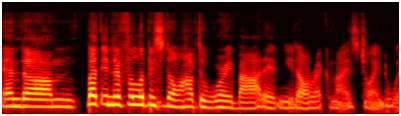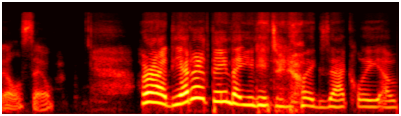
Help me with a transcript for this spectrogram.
And, um, but in the Philippines, you don't have to worry about it and you don't recognize joint will. So, all right. The other thing that you need to know exactly uh,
